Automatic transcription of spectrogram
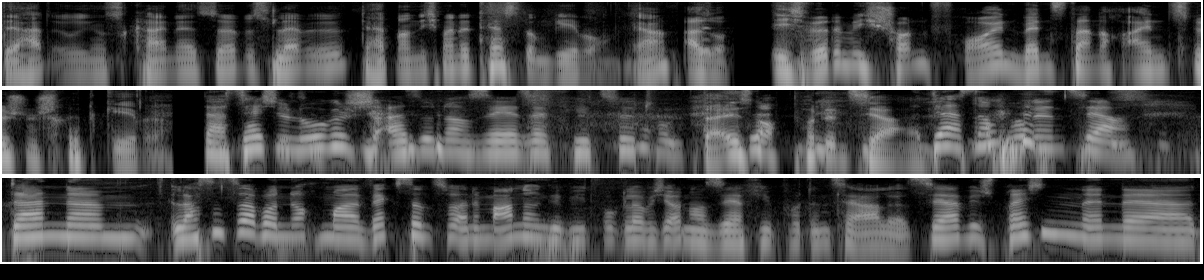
Der hat übrigens keine Service-Level, der hat noch nicht mal eine Testumgebung. Ja? Also ich würde mich schon freuen, wenn es da noch einen Zwischenschritt gäbe. Da ist technologisch also noch sehr, sehr viel zu tun. Da ist noch Potenzial. Da ist noch Potenzial. Dann ähm, lass uns aber noch mal wechseln zu einem anderen Gebiet, wo, glaube ich, auch noch sehr viel Potenzial ist. Ja, wir sprechen in der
